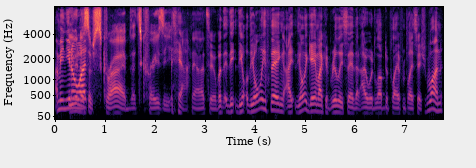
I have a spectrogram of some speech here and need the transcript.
I mean, you Even know to what? subscribe, that's crazy. Yeah, yeah, that too. But the, the the only thing I the only game I could really say that I would love to play from PlayStation One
